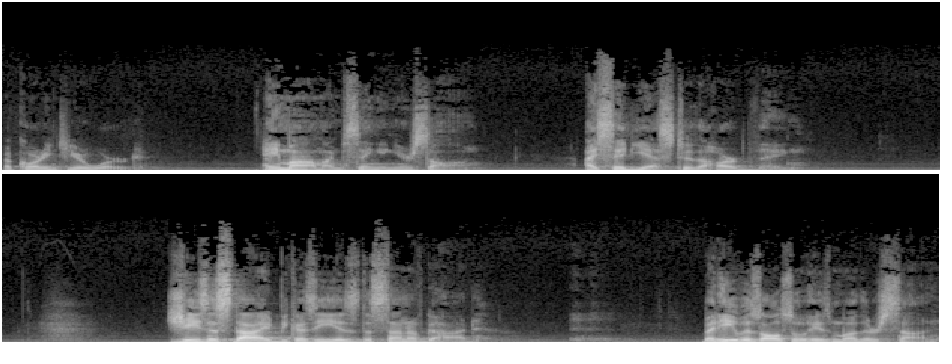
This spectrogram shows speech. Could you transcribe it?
according to your word. Hey, Mom, I'm singing your song. I said yes to the hard thing. Jesus died because he is the Son of God, but he was also his mother's son.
